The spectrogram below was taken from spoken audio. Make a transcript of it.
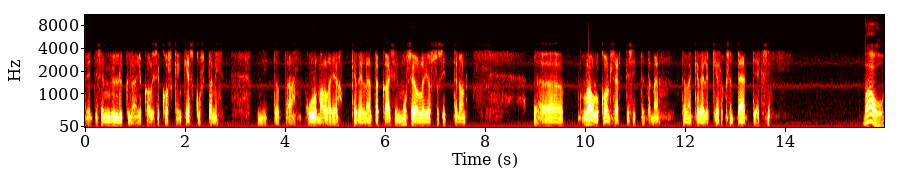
entisen Myllykylän, joka oli se Kosken keskusta, niin, niin tota, kulmalla ja kävellään takaisin museolle, jossa sitten on öö, laulukonsertti sitten tämän, tämän kävelykierroksen päätteeksi. Vau,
